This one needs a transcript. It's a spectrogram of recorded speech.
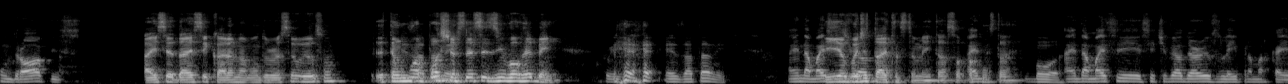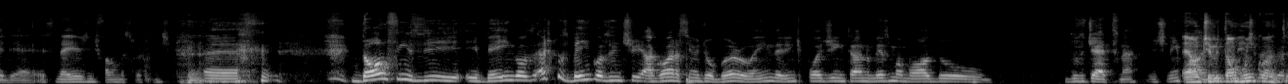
com drops. aí você dá esse cara na mão do Russell Wilson, ele tem uma boa chance de se desenvolver bem. É. Exatamente. Ainda mais E se eu vou de tiver- Titans também, tá? Só pra Ainda- constar. Boa. Ainda mais se, se tiver o Darius Slay para marcar ele. É, esse daí a gente fala mais pra frente. É, Dolphins e, e Bengals. Acho que os Bengals, a gente, agora sem o Joe Burrow ainda, a gente pode entrar no mesmo modo dos Jets, né? A gente nem É um fala, time tão ruim quanto.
